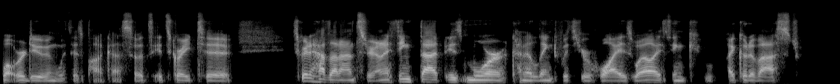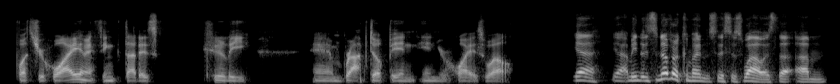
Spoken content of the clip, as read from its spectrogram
what we're doing with this podcast. So it's it's great to it's great to have that answer, and I think that is more kind of linked with your why as well. I think I could have asked, "What's your why?" and I think that is clearly um, wrapped up in in your why as well. Yeah, yeah. I mean, there's another component to this as well. Is that um,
